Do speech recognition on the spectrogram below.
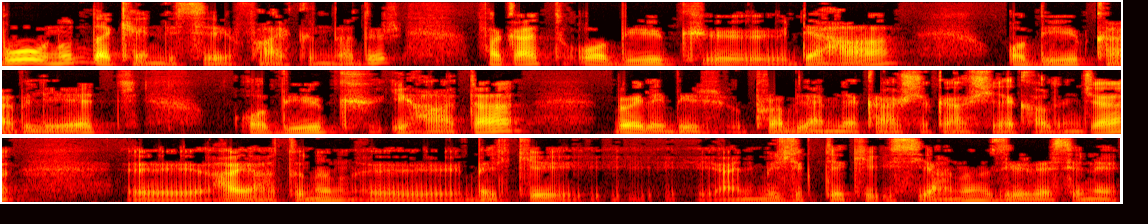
bunun da kendisi farkındadır. Fakat o büyük e, deha, o büyük kabiliyet, o büyük ihata böyle bir problemle karşı karşıya kalınca e, hayatının e, belki yani müzikteki isyanın zirvesini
